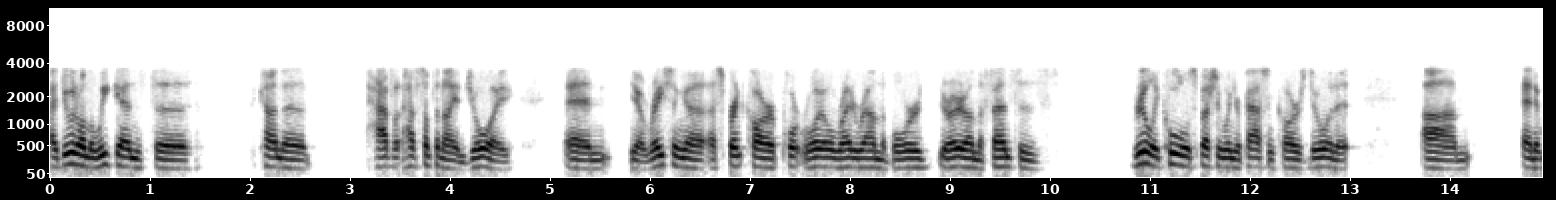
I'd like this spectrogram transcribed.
i do it on the weekends to, to kind of have have something i enjoy and you know racing a, a sprint car port royal right around the board right around the fence is really cool especially when you're passing cars doing it um and it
